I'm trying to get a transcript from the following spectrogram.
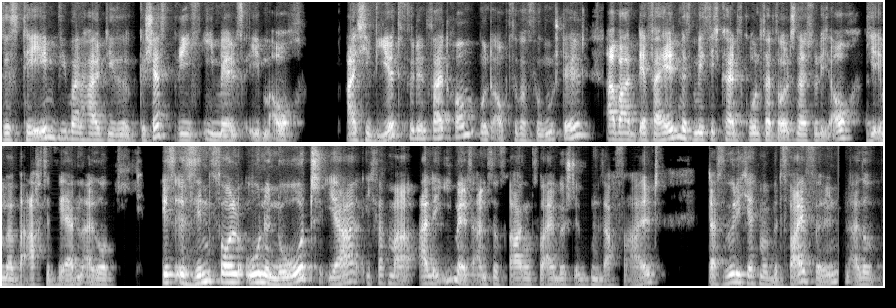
System, wie man halt diese Geschäftsbrief-E-Mails eben auch archiviert für den Zeitraum und auch zur Verfügung stellt. Aber der Verhältnismäßigkeitsgrundsatz sollte natürlich auch hier immer beachtet werden. Also ist es sinnvoll, ohne Not, ja, ich sag mal, alle E-Mails anzufragen zu einem bestimmten Sachverhalt? Das würde ich erstmal bezweifeln. Also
